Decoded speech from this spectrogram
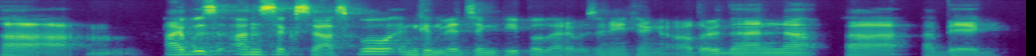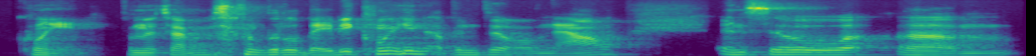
um, I was unsuccessful in convincing people that it was anything other than uh, a big queen from the time I was a little baby queen up until now. And so um,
